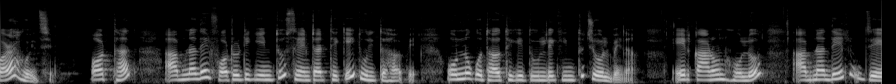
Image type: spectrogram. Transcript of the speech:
করা হয়েছে। অর্থাৎ, আপনাদের ফটোটি কিন্তু সেন্টার থেকেই তুলতে হবে, অন্য কোথাও থেকে তুললে কিন্তু চলবে না। এর কারণ হলো, আপনাদের যে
